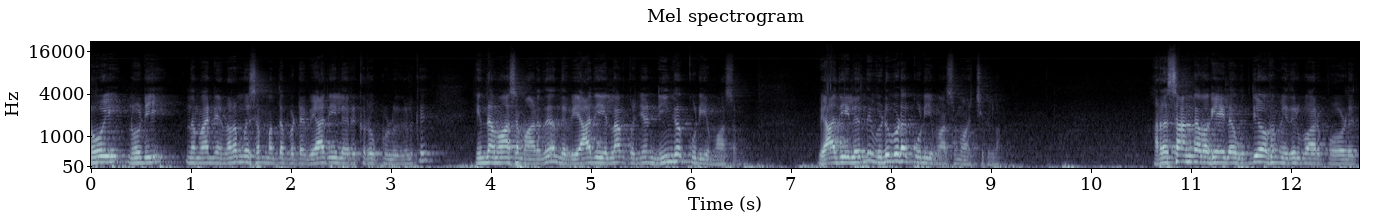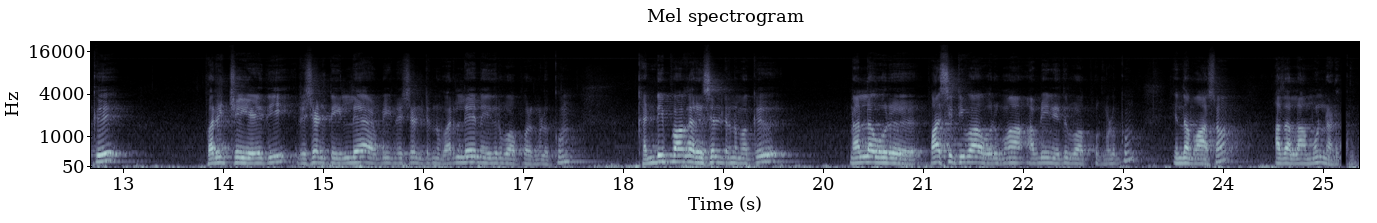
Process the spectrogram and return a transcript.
நோய் நொடி இந்த மாதிரி நரம்பு சம்பந்தப்பட்ட வியாதியில் இருக்கிற குழுக்களுக்கு இந்த மாதமானது அந்த வியாதியெல்லாம் கொஞ்சம் நீங்கக்கூடிய மாதம் வியாதியிலேருந்து விடுபடக்கூடிய மாதமாக வச்சுக்கலாம். அரசாங்க வகையில் உத்தியோகம் எதிர்பார்ப்பவர்களுக்கு பரீட்சை எழுதி ரிசல்ட் இல்லை அப்படின்னு ரிசல்ட்டுன்னு வரலன்னு எதிர்பார்ப்பவங்களுக்கும் கண்டிப்பாக ரிசல்ட் நமக்கு நல்ல ஒரு பாசிட்டிவாக வருமா அப்படின்னு எதிர்பார்ப்பவங்களுக்கும் இந்த மாதம் அதெல்லாமும் நடக்கும்.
